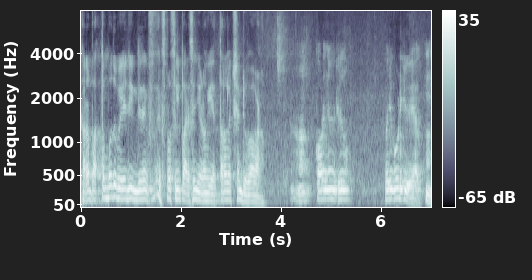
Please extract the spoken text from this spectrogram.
കാരണം പത്തൊമ്പത് പേജ് ഇന്ത്യൻ എക്സ് എക്സ്പ്രസ്സിൽ പരസ്യം ചെയ്യണമെങ്കിൽ എത്ര ലക്ഷം രൂപ വേണം? കുറഞ്ഞ ഒരു ഒരു കോടി രൂപയാകും.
